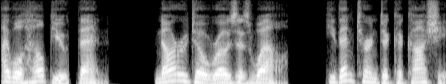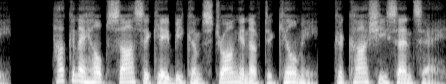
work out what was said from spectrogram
I will help you, then. Naruto rose as well. He then turned to Kakashi. How can I help Sasuke become strong enough to kill me, Kakashi-sensei?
